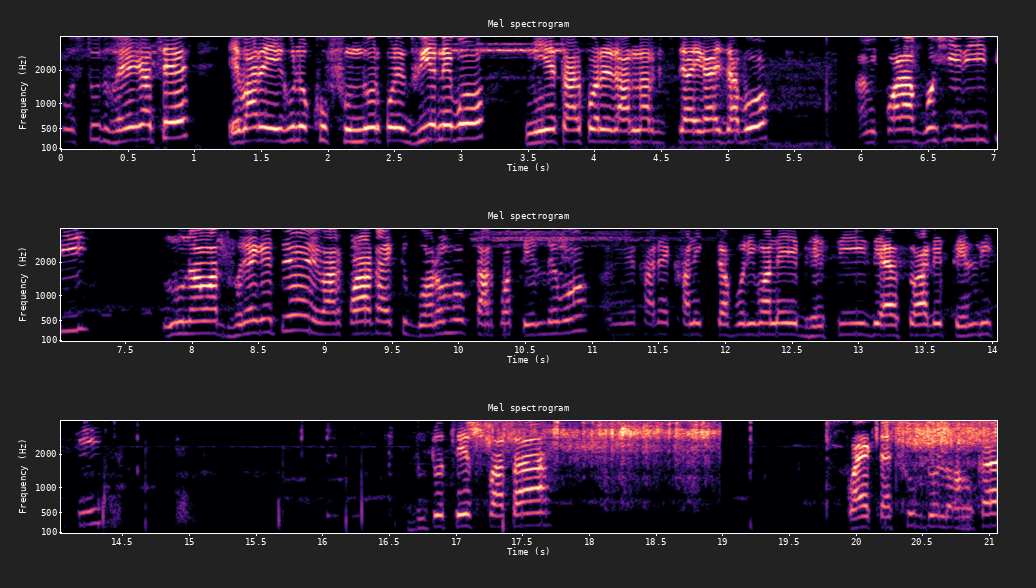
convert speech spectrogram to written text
প্রস্তুত হয়ে গেছে। এবারে এগুলো খুব সুন্দর করে ধুয়ে নেব, নিয়ে তারপরে রান্নার জায়গায় যাব। আমি কড়া বসিয়ে দিয়েছি। নুন আমার ধরে গেছে, এবার কড়াটা একটু গরম হোক, তারপর তেল দেব। আমি এখানে খানিকটা পরিমাণে ভেস্টিজ, অ্যাসোয়াডে তেল দিচ্ছি। দুটো তেজপাতা, কয়েকটা শুকনো লঙ্কা,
